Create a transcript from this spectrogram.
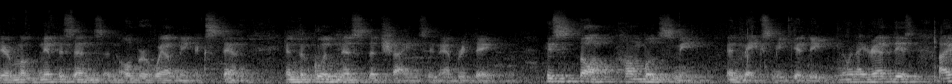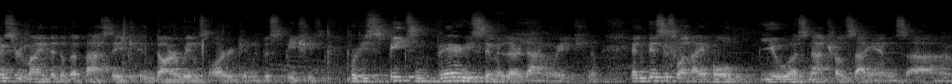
their magnificence and overwhelming extent, and the goodness that shines in everything. His thought humbles me and makes me giddy. Know, when I read this, I was reminded of a passage in Darwin's Origin of the Species where he speaks in very similar language. And this is what I hope you as natural science uh,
